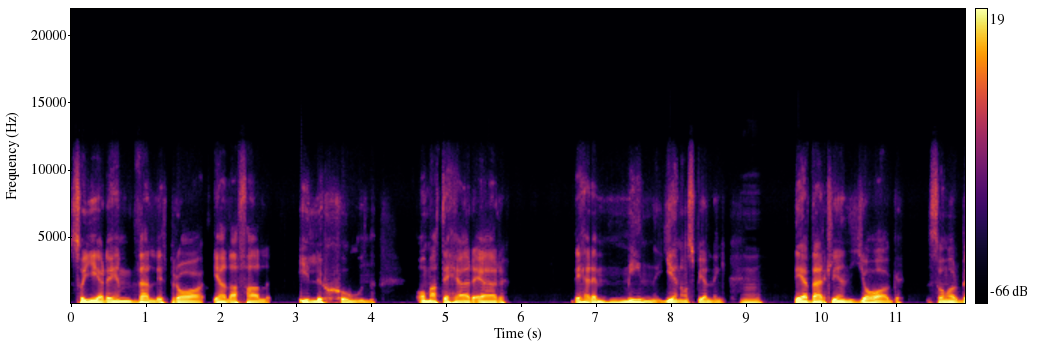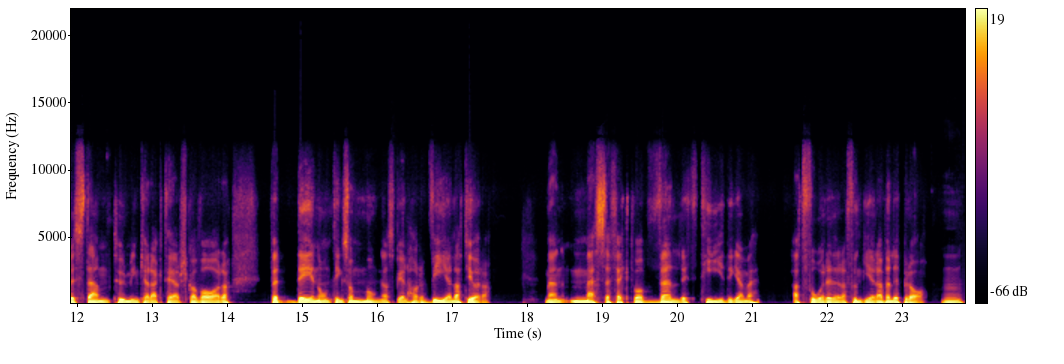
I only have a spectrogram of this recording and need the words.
så ger det en väldigt bra, i alla fall illusion om att det här är det här är min genomspelning. Mm. Det är verkligen jag som har bestämt hur min karaktär ska vara. För det är någonting som många spel har velat göra. Men Mass Effect var väldigt tidiga med att få det där att fungera väldigt bra. Mm.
